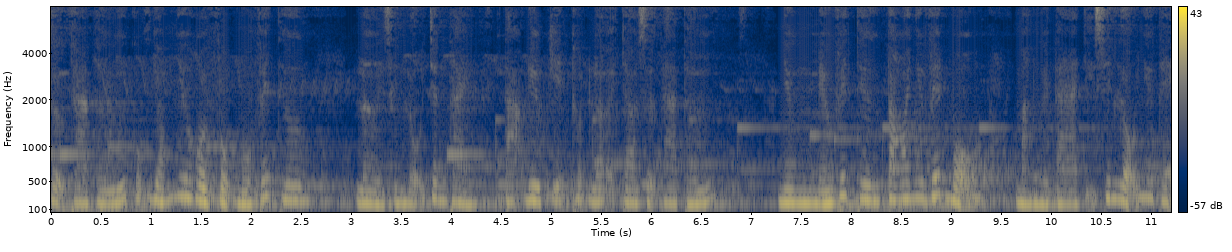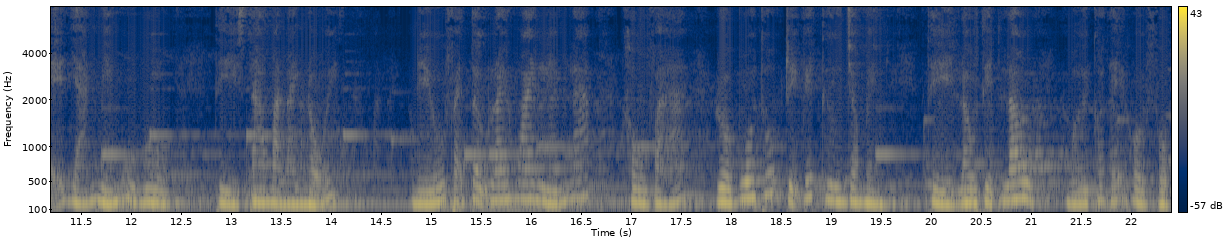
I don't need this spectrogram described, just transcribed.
Sự tha thứ cũng giống như hồi phục một vết thương. Lời xin lỗi chân thành tạo điều kiện thuận lợi cho sự tha thứ nhưng nếu vết thương to như vết mổ mà người ta chỉ xin lỗi như thể dán miếng u gù thì sao mà lành nổi? Nếu phải tự lai hoay liếm láp, khâu vá, rồi bôi thuốc trị vết thương cho mình, thì lâu thiệt lâu mới có thể hồi phục.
